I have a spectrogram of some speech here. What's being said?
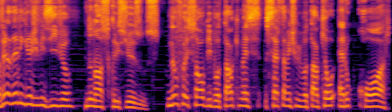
a verdadeira igreja invisível do nosso Cristo Jesus. Não foi só o Bibotalk, mas certamente o Bibotalk é era o core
